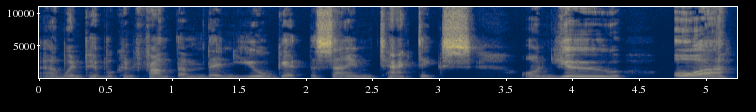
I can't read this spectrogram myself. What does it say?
Uh, when people confront them, then you'll get the same tactics on you, or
